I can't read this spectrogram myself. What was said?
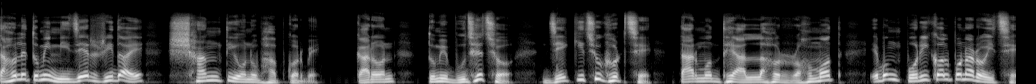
তাহলে তুমি নিজের হৃদয়ে শান্তি অনুভব করবে। কারণ তুমি বুঝেছ, যে কিছু ঘটছে তার মধ্যে আল্লাহর রহমত এবং পরিকল্পনা রয়েছে।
